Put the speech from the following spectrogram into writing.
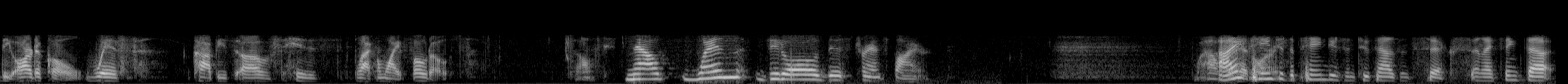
the article with copies of his black and white photos. So now, when did all this transpire? Wow. I ahead, painted Lori. the paintings in 2006, and I think that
